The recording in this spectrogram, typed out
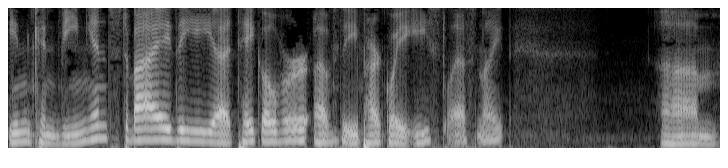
inconvenienced by the uh, takeover of the Parkway East last night? Um,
